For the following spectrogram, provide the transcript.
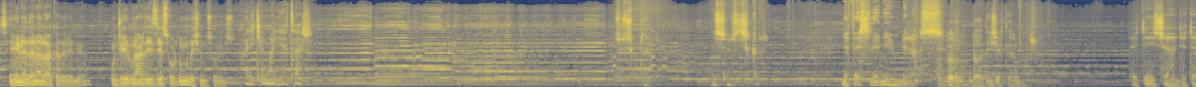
Seni neden alakadar ediyor? Bunca yıl neredeyiz diye sordun mu da şimdi soruyorsun? Ali Kemal yeter. Çocuklar dışarı çıkar. Nefesleneyim biraz. Durun daha diyeceklerim var. Ne diyeceğini de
